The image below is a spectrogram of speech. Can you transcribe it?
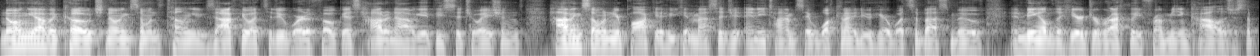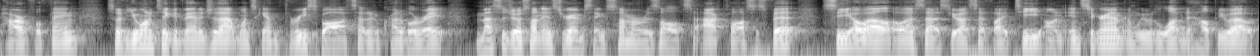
Knowing you have a coach, knowing someone's telling you exactly what to do, where to focus, how to navigate these situations, having someone in your pocket who you can message at any time and say, What can I do here? What's the best move? And being able to hear directly from me and Kyle is just a powerful thing. So if you want to take advantage of that, once again, three spots at an incredible rate. Message us on Instagram saying summer results at Colossus Fit, C O L O S S U S F I T on Instagram, and we would love to help you out.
